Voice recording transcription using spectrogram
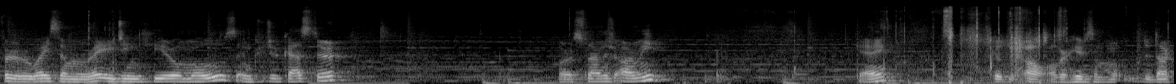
Further away some Raging Hero models and Creature Caster for a Slaanesh army. Okay. Good. Oh, over here some the Dark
